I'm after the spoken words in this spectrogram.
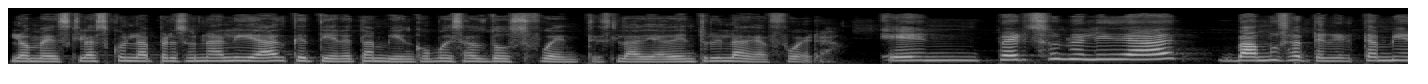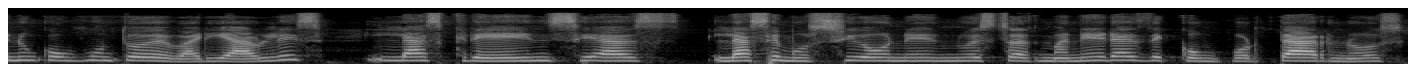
lo mezclas con la personalidad que tiene también como esas dos fuentes, la de adentro y la de afuera. En personalidad vamos a tener también un conjunto de variables, las creencias, las emociones, nuestras maneras de comportarnos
